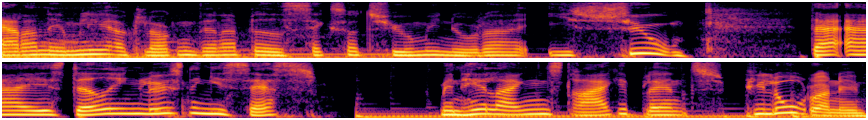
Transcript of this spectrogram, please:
er der nemlig, og klokken den er blevet 26 minutter i syv. Der er øh, stadig ingen løsning i SAS, men heller ingen strække blandt piloterne.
